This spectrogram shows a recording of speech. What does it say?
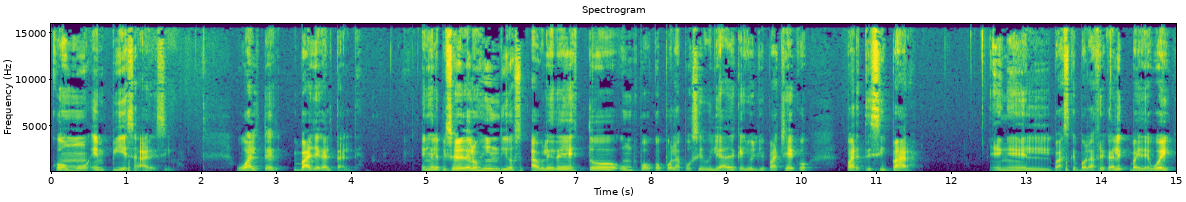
cómo empieza Arecibo? Walter va a llegar tarde. En el episodio de los indios hablé de esto un poco por la posibilidad de que Jorge Pacheco participara en el Basketball Africa League. By the way,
